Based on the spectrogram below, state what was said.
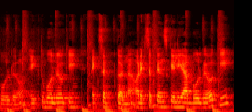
बोल रहे हो। एक तो बोल रहे हो कि एक्सेप्ट करना और एक्सेप्टेंस के लिए आप बोल रहे हो कि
